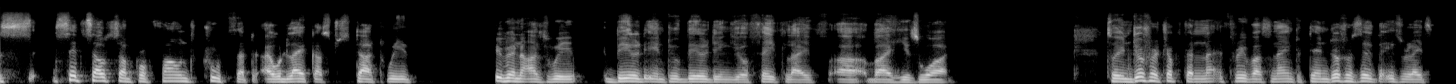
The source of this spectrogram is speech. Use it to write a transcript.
sets out some profound truths that I would like us to start with, even as we build into building your faith life uh, by his word. So in Joshua chapter 9, 3, verse 9 to 10, Joshua says to the Israelites,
